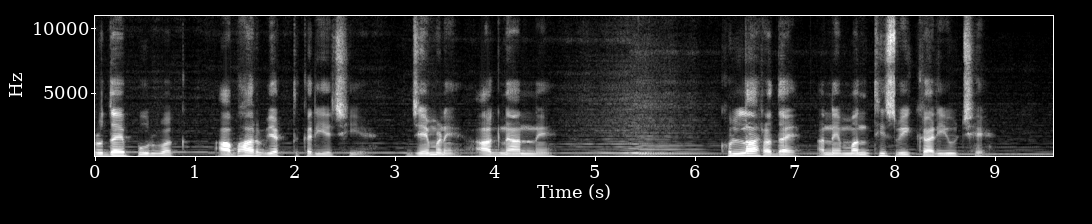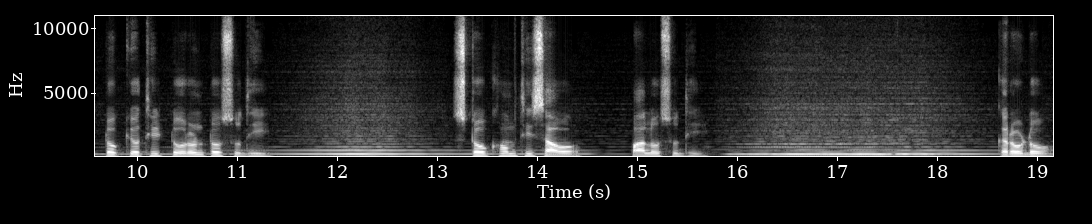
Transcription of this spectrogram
હૃદયપૂર્વક આભાર વ્યક્ત કરીએ છીએ. જેમણે આ જ્ઞાનને ખુલ્લા હૃદય અને મનથી સ્વીકાર્યું છે. ટોક્યોથી ટોરોન્ટો સુધી, સ્ટોકહોમથી સાઓ પાલો સુધી કરોડો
